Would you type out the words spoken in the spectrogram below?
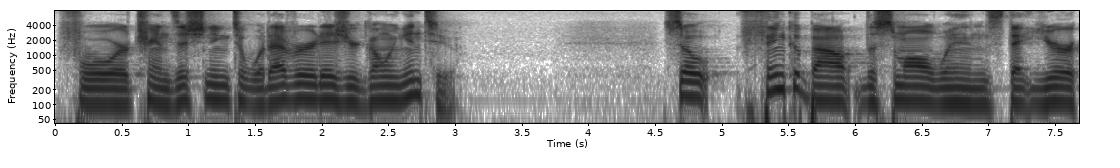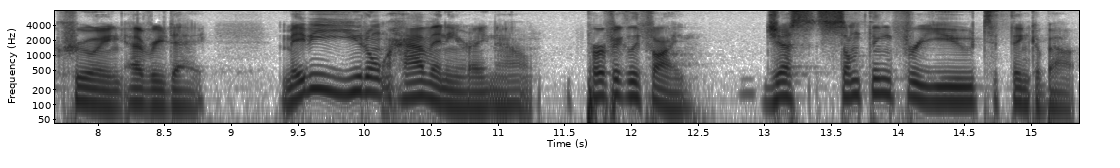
for transitioning to whatever it is you're going into. So think about the small wins that you're accruing every day. Maybe you don't have any right now. Perfectly fine. Just something for you to think about.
